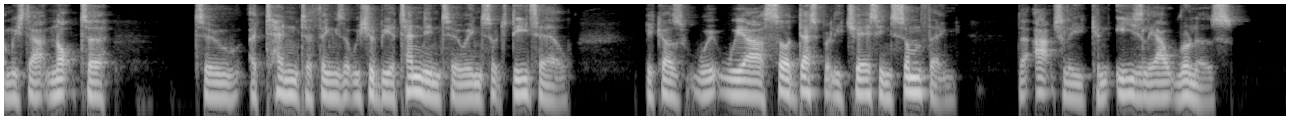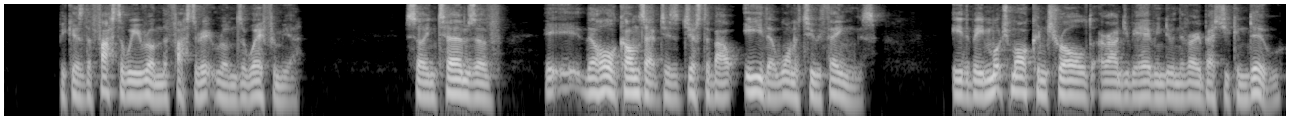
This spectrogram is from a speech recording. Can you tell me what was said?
and we start not to to attend to things that we should be attending to in such detail because we, we are so desperately chasing something that actually can easily outrun us. Because the faster we run the faster it runs away from you. So in terms of it, the whole concept is just about either one or two things. Either be much more controlled around your behavior and doing the very best you can do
